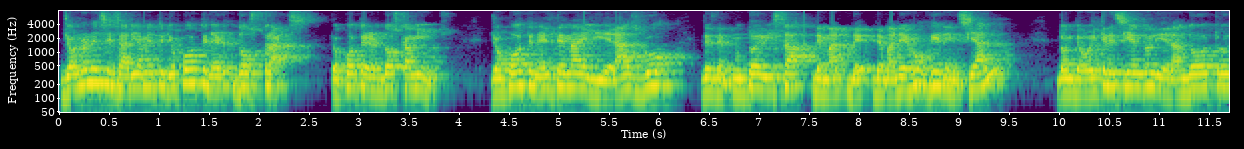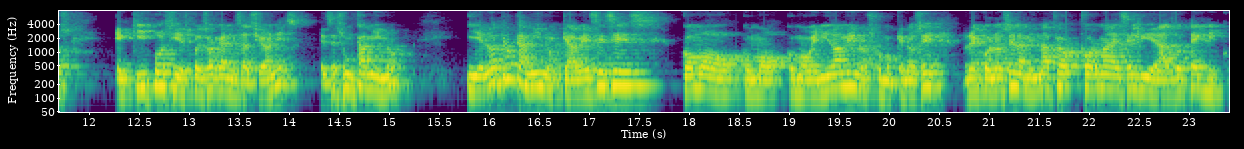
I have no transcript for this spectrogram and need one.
Yo no necesariamente, yo puedo tener dos tracks, yo puedo tener dos caminos. Yo puedo tener el tema de liderazgo desde el punto de vista de, manejo gerencial, donde voy creciendo, liderando otros equipos y después organizaciones. Ese es un camino. Y el otro camino, que a veces es como, como, como venido a menos, como que no se reconoce la misma forma, es el liderazgo técnico.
